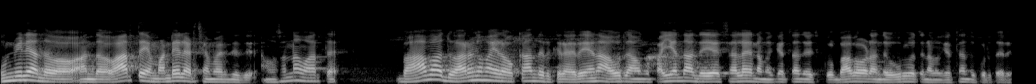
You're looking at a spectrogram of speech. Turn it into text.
உண்மையிலே அந்த அந்த வார்த்தை என் மண்டையில் அடித்த மாதிரி இருந்தது. அவங்க சொன்ன வார்த்தை. பாபா துவாரகமாயில் உட்காந்துருக்கிறாரு ஏன்னா அவர் அவங்க பையன் தான் அந்த சிலை நமக்கு எடுத்தாந்து வச்சு பாபாவோட அந்த உருவத்தை நமக்கு எடுத்தாந்து கொடுத்தாரு.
